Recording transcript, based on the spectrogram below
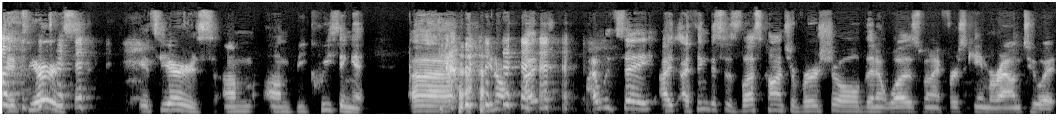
It's yours. It's yours. I'm I'm bequeathing it. Uh, you know, I, I would say I, I think this is less controversial than it was when I first came around to it.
